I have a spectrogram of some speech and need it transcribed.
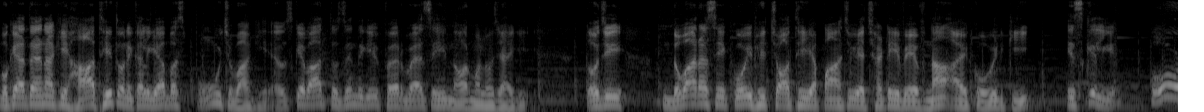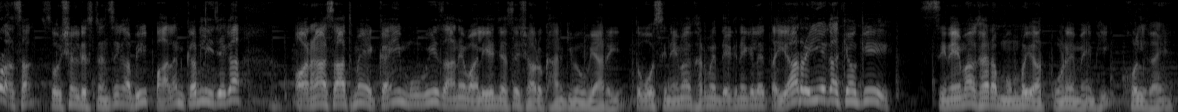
वो कहते हैं ना कि हाथ ही तो निकल गया, बस पूंछ भागी है। उसके बाद तो ज़िंदगी फिर वैसे ही नॉर्मल हो जाएगी। तो जी, दोबारा से कोई भी चौथी या पांचवी या छठी वेव ना आए कोविड की, इसके लिए थोड़ा सा सोशल डिस्टेंसिंग अभी पालन कर लीजिएगा। और हाँ साथ में कई मूवीज़ आने वाली है, जैसे शाहरुख खान की मूवी आ रही। है तो वो सिनेमा घर में देखने के लिए तैयार रहिएगा, क्योंकि सिनेमा घर अब मुंबई और पुणे में भी खुल गए हैं।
